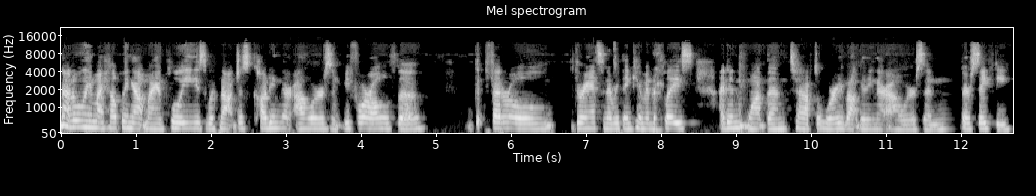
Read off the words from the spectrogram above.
not only am I helping out my employees with not just cutting their hours and before all of the federal grants and everything came into place, I didn't want them to have to worry about getting their hours and their safety.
